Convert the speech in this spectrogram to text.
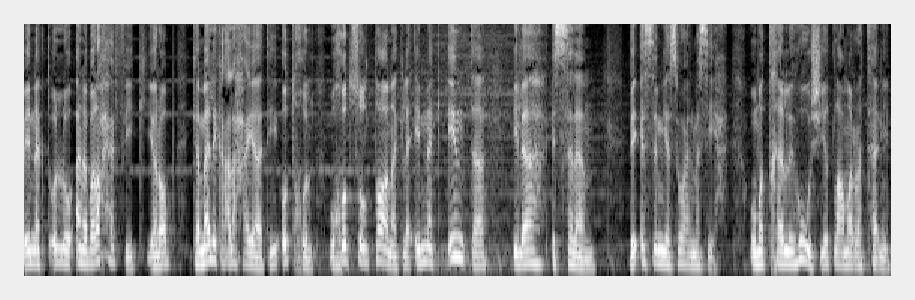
بإنك تقول له أنا برحب فيك يا رب كملك على حياتي ادخل وخذ سلطانك لإنك أنت إله السلام باسم يسوع المسيح. وما تخليهوش يطلع مرة تانية.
